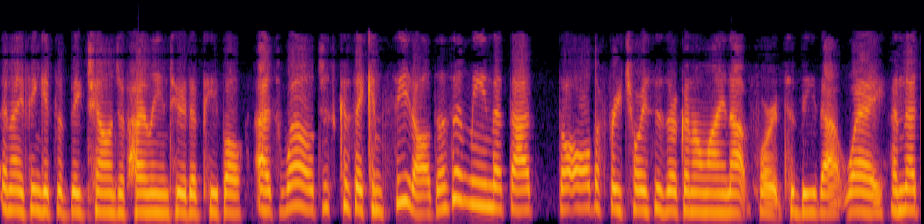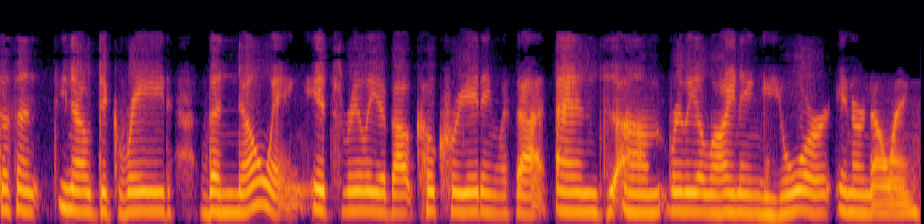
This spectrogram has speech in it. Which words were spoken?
and I think it's a big challenge of highly intuitive people as well. Just because they can see it all doesn't mean that that the, all the free choices are going to line up for it to be that way. And that doesn't, you know, degrade the knowing. It's really about co-creating with that and um, really aligning your inner knowing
